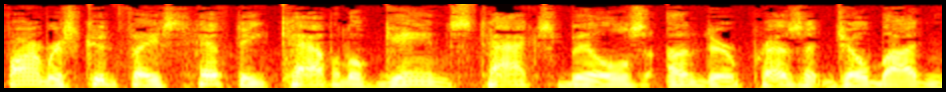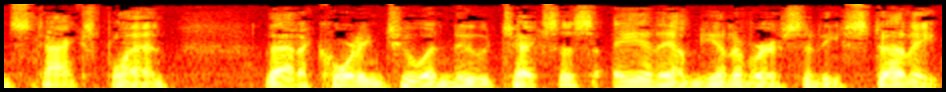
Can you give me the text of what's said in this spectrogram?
farmers could face hefty capital gains tax bills under President Joe Biden's tax plan. That according to a new Texas A&M University study.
